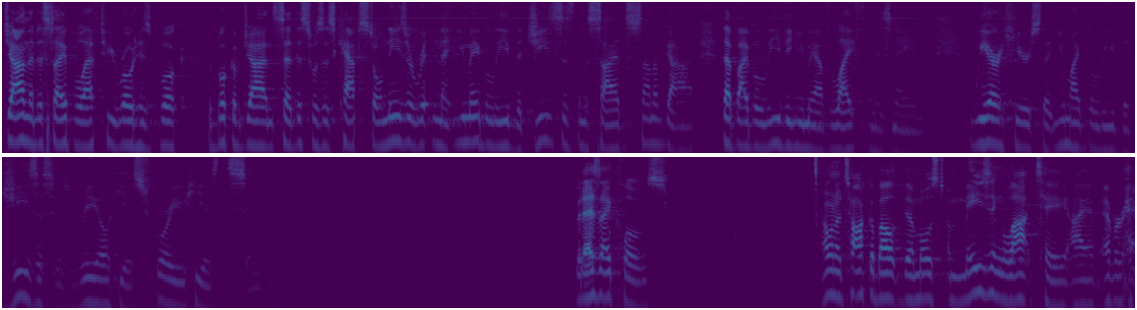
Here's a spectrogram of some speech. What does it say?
John the disciple, after he wrote his book, the book of John, said this was his capstone. These are written that you may believe that Jesus is the Messiah, the Son of God, that by believing you may have life in his name. We are here so that you might believe that Jesus is real, he is for you, he is the Savior. But as I close, I want to talk about the most amazing latte I have ever had.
